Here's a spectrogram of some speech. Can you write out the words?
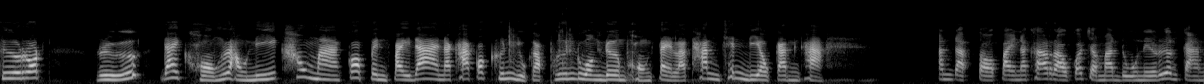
ซื้อรถ หรือได้ของเหล่านี้เข้ามาก็เป็นไปได้นะคะ ก็ขึ้นอยู่กับพื้นดวงเดิมของแต่ละท่าน เช่นเดียวกันค่ะ อันดับต่อไปนะคะเราก็จะมาดูในเรื่องการ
